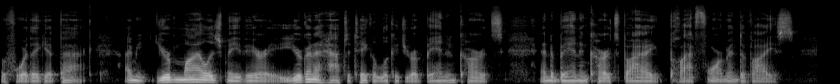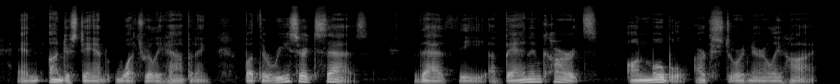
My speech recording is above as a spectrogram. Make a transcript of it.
before they get back. I mean, your mileage may vary. You're going to have to take a look at your abandoned carts and abandoned carts by platform and device and understand what's really happening. But the research says that the abandoned carts on mobile are extraordinarily high.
